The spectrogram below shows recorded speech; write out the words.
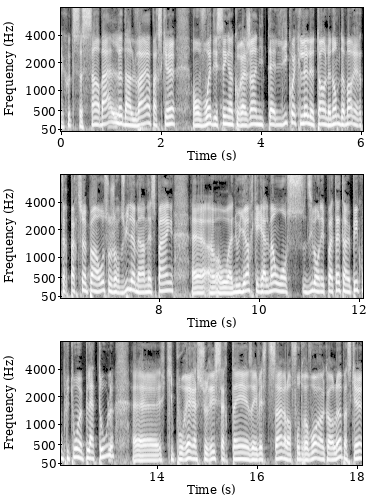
écoute, se s'emballent dans le vert parce que on voit des signes encourageants en Italie. Quoique là, le temps, le nombre de morts est reparti un peu en hausse aujourd'hui, mais en Espagne, à New York également, où on se dit on est peut-être un pic ou plutôt un plateau euh, qui pourrait rassurer certains investisseurs. Alors, faudra voir encore là parce que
